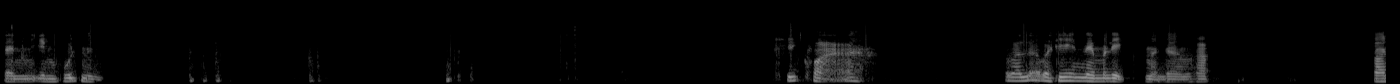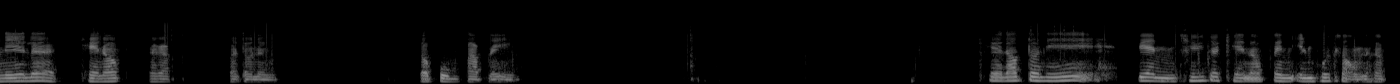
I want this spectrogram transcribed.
เป็น Input หนึ่งคลิกขวาแล้วก็เลือกไปที่ Numeric เหมือนเดิมครับ ตอนนี้เลือก Knob นะครับ มาตัวหนึ่งตัวปุ่มปรับนั่นเอง Knob ตัวนี้ ปลี่ยนชื่อจาก Knob เป็น Input สองนะครับ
